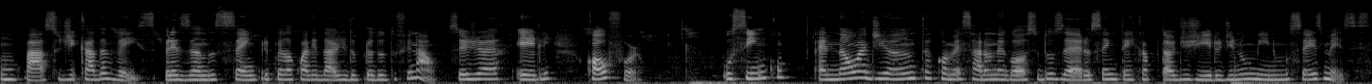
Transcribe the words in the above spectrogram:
um passo de cada vez, prezando sempre pela qualidade do produto final, seja ele qual for. O cinco é não adianta começar um negócio do zero sem ter capital de giro de no mínimo seis meses.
